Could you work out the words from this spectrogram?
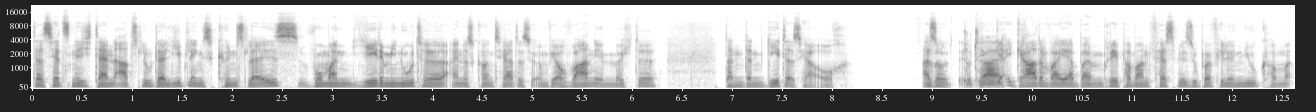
das jetzt nicht dein absoluter Lieblingskünstler ist, wo man jede Minute eines Konzertes irgendwie auch wahrnehmen möchte, dann, dann geht das ja auch. Also äh, Total. gerade weil ja beim Reeperbahn Festival super viele Newcomer,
